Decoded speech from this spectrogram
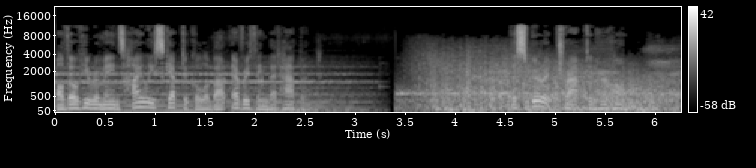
although he remains highly skeptical about everything that happened. The spirit trapped in her home.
